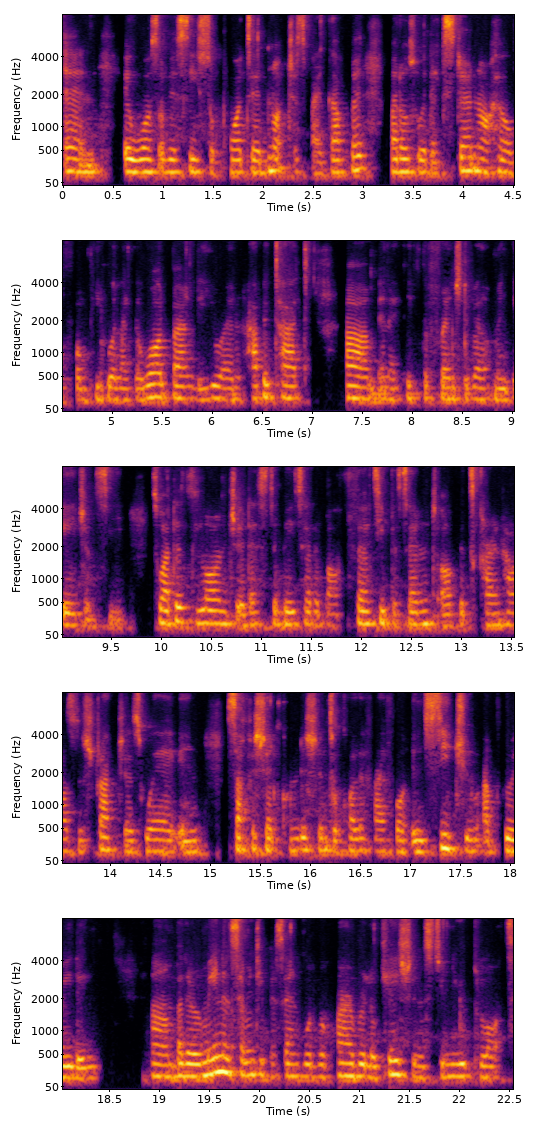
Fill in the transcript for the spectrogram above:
And it was obviously supported not just by government, but also with external help from people like the World Bank, the UN Habitat, um, and I think the French Development Agency. So at its launch, it estimated about 30% of its current housing structures were in sufficient condition to qualify for in situ upgrading. Um, but the remaining 70% would require relocations to new plots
